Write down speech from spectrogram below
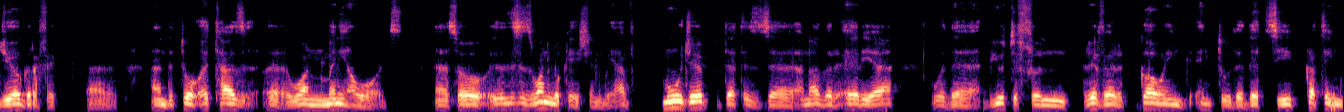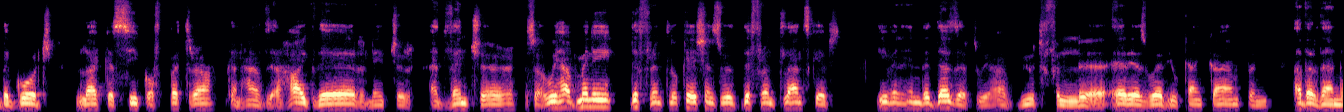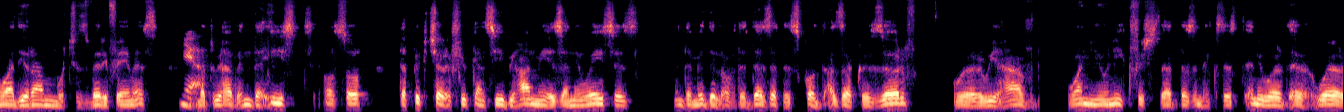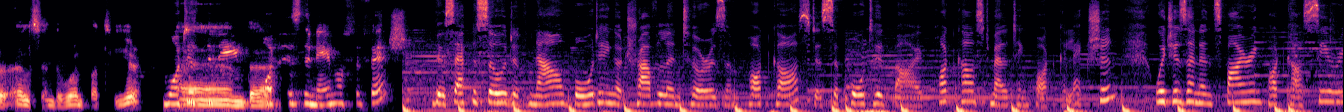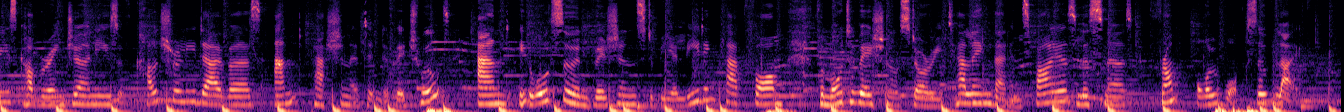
Geographic. Uh, and it, it has uh, won many awards. so this is one location. We have Mujib, that is another area with a beautiful river going into the Dead Sea, cutting the gorge like a Siq of Petra. Can have the hike there, nature adventure. So we have many different locations with different landscapes even in the desert, we have beautiful uh, areas where you can camp, and other than Wadi Rum, which is very famous. Yeah. But we have in the east also the picture, if you can see behind me, is an oasis in the middle of the desert. It's called Azraq Reserve, where we have one unique fish that doesn't exist anywhere where else in the world but here. What is, and, the name? Uh, what is the name of the fish? This episode of Now Boarding a Travel and Tourism podcast is supported by Podcast Melting Pot Collection, which is an inspiring podcast series covering journeys of culturally diverse and passionate individuals. And it also envisions to be a leading platform for motivational storytelling that inspires listeners from all walks of life.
